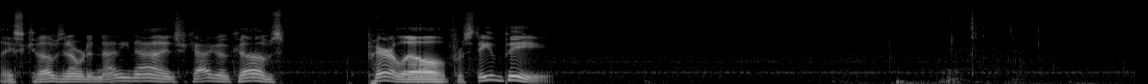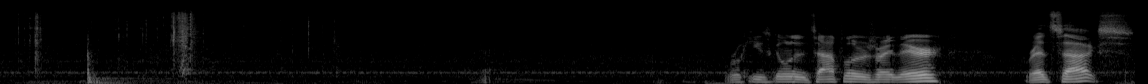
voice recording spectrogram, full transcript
Nice Cubs, number to 99, Chicago Cubs, parallel for Steve P. Rookies going to the top loaders right there. Red Sox.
